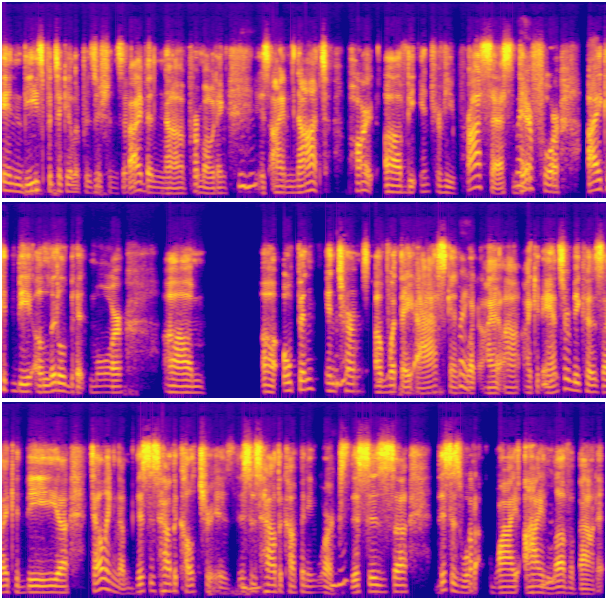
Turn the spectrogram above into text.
in these particular positions that I've been uh, promoting mm-hmm. is I'm not part of the interview process. Right. Therefore, I could be a little bit more um, uh, open in mm-hmm. terms of what they ask and right. what I uh, I could mm-hmm. answer because I could be uh, telling them this is how the culture is, this is mm-hmm. how the company works, mm-hmm. this is uh, this is what why I mm-hmm. love about it.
